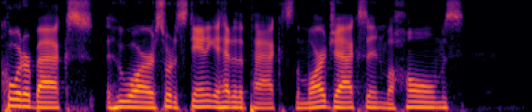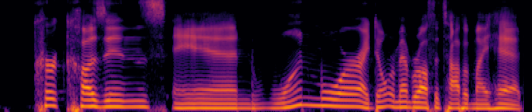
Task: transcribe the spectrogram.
quarterbacks who are sort of standing ahead of the pack. It's Lamar Jackson, Mahomes, Kirk Cousins, and one more I don't remember off the top of my head.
